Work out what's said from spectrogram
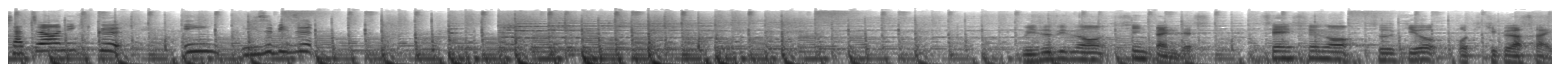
社長に聞く in ウィズビズウィズビズの新谷です。先週の続きをお聞きください。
